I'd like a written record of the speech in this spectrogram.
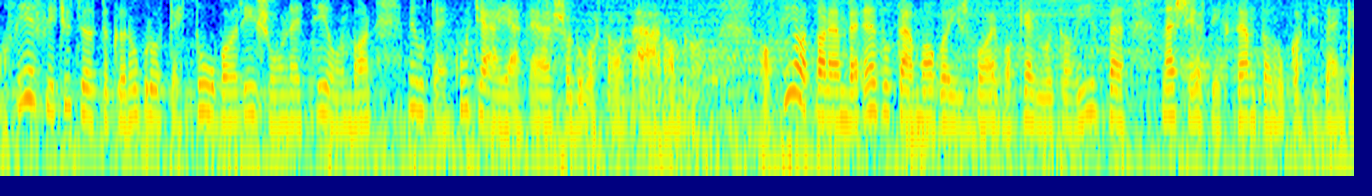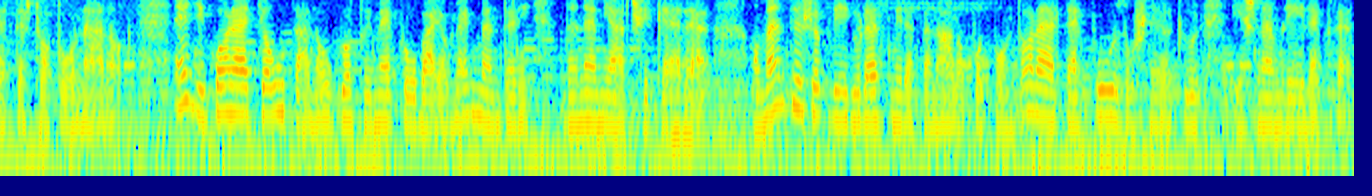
A férfi csütörtökön ugrott egy tóba Rison Le Cionban, miután kutyáját elsodorta az áramlat. A fiatalember ezután maga is bajba került a vízben, mesélték szemtanúk a 12-es csatornának. Egyik barátja utána ugrott, hogy megpróbálja megmenteni, de nem járt sikerrel. A mentősök végül eszméletlen állapotban találták, pulzus nélkül és nem lélegzett.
